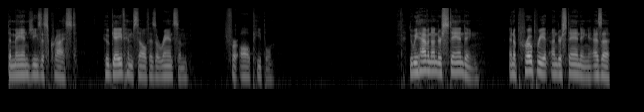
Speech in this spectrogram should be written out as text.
the man Jesus Christ, who gave himself as a ransom for all people. Do we have an understanding, an appropriate understanding, as a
